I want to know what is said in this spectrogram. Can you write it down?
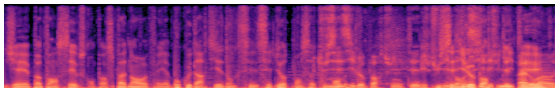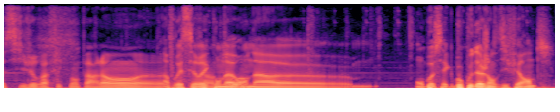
j'y avais pas pensé parce qu'on pense pas dans. Il y a beaucoup d'artistes donc c'est dur de penser à tout le monde. Tu saisis l'opportunité. Et tu, saisis l'opportunité. pas loin aussi géographiquement parlant. Euh, Après, c'est vrai qu'on a, on a, euh, on bosse avec beaucoup d'agences différentes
